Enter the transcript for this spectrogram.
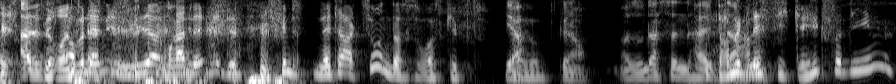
Ja, alle drunter. Aber dann wieder am Rande, das, ich finde es nette Aktion, dass es sowas gibt. Ja, Also, genau. Also das sind halt. da damit haben- lässt sich Geld verdienen?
